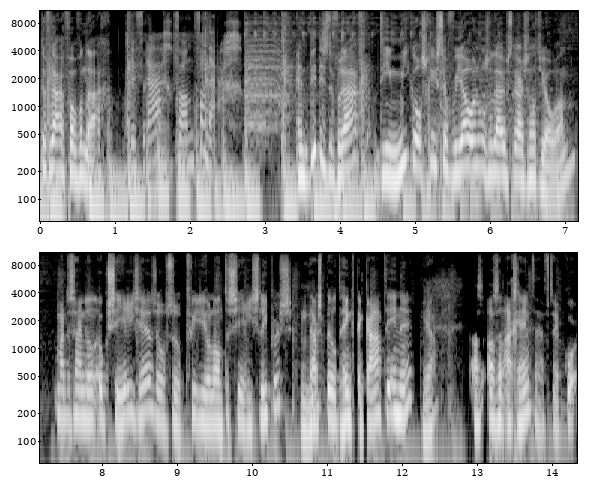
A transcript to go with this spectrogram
de vraag van vandaag. De vraag van vandaag. En dit is de vraag die Mikos gisteren voor jou en onze luisteraars had, Johan. Maar er zijn dan ook series, hè, zoals op Videoland de serie Sleepers. Mhm. Daar speelt Henk ten Katen in, hè? Ja. Als, als een agent. Hij heeft eh, ko-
